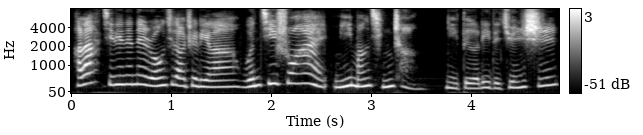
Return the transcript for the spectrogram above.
好啦，今天的内容就到这里啦，文姬说爱，迷茫情场，你得力的军师。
